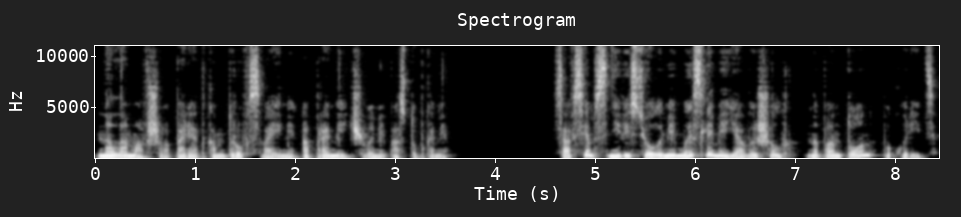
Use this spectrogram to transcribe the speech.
наломавшего порядком дров своими опрометчивыми поступками. Совсем с невеселыми мыслями я вышел на понтон покурить.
